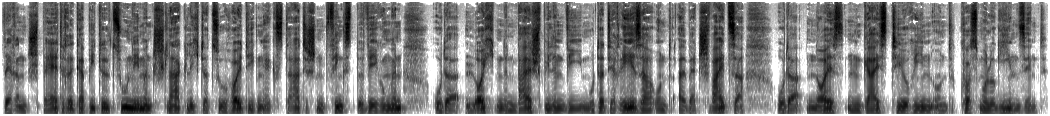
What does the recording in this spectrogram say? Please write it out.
während spätere Kapitel zunehmend Schlaglichter zu heutigen ekstatischen Pfingstbewegungen oder leuchtenden Beispielen wie Mutter Teresa und Albert Schweitzer oder neuesten Geisttheorien und Kosmologien sind.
